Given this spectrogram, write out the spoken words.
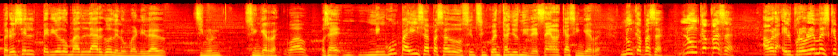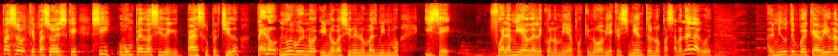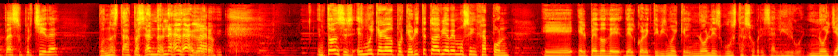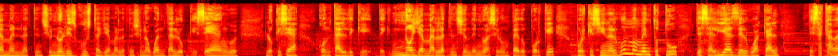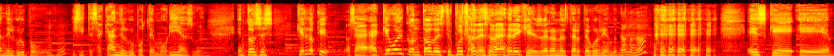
pero es el periodo más largo de la humanidad sin, un, sin guerra. Wow. O sea, ningún país ha pasado 250 años ni de cerca sin guerra. Nunca pasa, nunca pasa. Ahora, el problema es que pasó, que pasó es que sí, hubo un pedo así de paz súper chido, pero no hubo inno- innovación en lo más mínimo y se fue a la mierda la economía porque no había crecimiento, no pasaba nada, güey. Al mismo tiempo de que había una paz súper chida, pues no estaba pasando nada, güey. Claro. Entonces, es muy cagado porque ahorita todavía vemos en Japón eh, el pedo de- del colectivismo y que no les gusta sobresalir, güey. No llaman la atención, no les gusta llamar la atención. Aguanta lo que sean, güey. Lo que sea con tal de que de no llamar la atención, de no hacer un pedo. ¿Por qué? Porque si en algún momento tú te salías del huacal, te sacaban del grupo, güey. Y si te sacaban del grupo, te morías, güey. Entonces, ¿qué es lo que... O sea, ¿a qué voy con todo este puto desmadre que espero no estarte aburriendo? No, no, no. es que eh,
